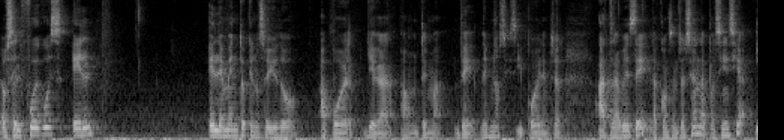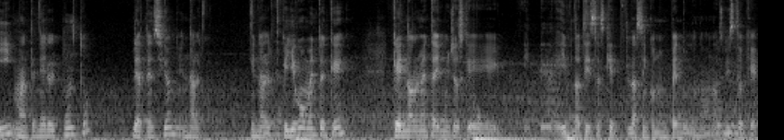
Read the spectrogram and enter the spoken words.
O sea, el fuego es el elemento que nos ayudó a poder llegar a un tema de la hipnosis y poder entrar a través de la concentración, la paciencia y mantener el punto de atención en algo. En algo. Que llega un momento en que, que normalmente hay muchos que eh, hipnotistas que lo hacen con un péndulo, ¿no? ¿No has visto que,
